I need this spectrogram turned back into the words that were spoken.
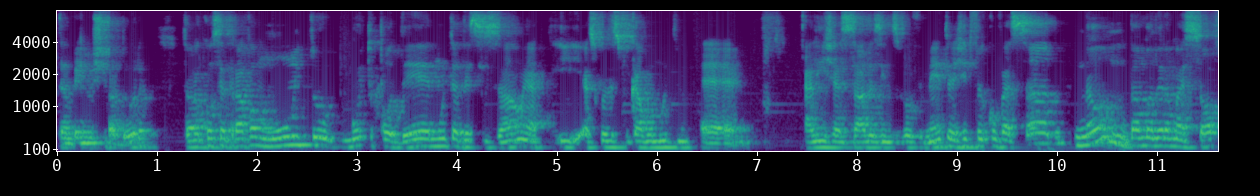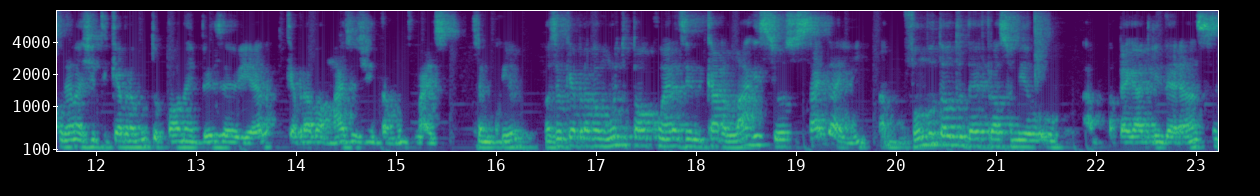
também ilustradora. Então ela concentrava muito, muito poder, muita decisão e, e as coisas ficavam muito é, ali engessadas em desenvolvimento e a gente foi conversando, não da maneira mais soft, né? A gente quebra muito pau na empresa, eu e ela, quebrava mais, a gente tá muito mais tranquilo, mas eu quebrava muito pau com ela, dizendo, cara, larga esse osso, sai daí, vamos botar outro dev para assumir o, a, a pegada de liderança,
